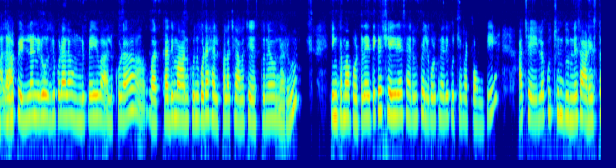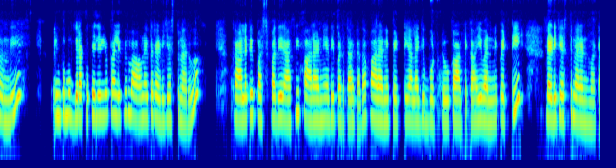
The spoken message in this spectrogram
అలా పెళ్ళి అన్ని రోజులు కూడా అలా ఉండిపోయి వాళ్ళు కూడా వర్క్ అది మానుకుని కూడా హెల్ప్ అలా చాలా చేస్తూనే ఉన్నారు. ఇంకా మా పొట్టదైతే ఇక్కడ చైర్ వేశారు పెళ్ళి కొడుకునేది కూర్చోబెట్టడానికి. ఆ చైర్లో కూర్చొని దున్నేసి ఆడేస్తుంది. ఇంకా ముగ్గురు అక్క చెల్లెళ్ళు కలిపి బావనైతే రెడీ చేస్తున్నారు. కాళ్ళకి పసుపు అది రాసి పారాణి అది పెడతారు కదా పారాణి పెట్టి అలాగే బొట్టు కాటుక ఇవన్నీ పెట్టి రెడీ చేస్తున్నారనమాట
